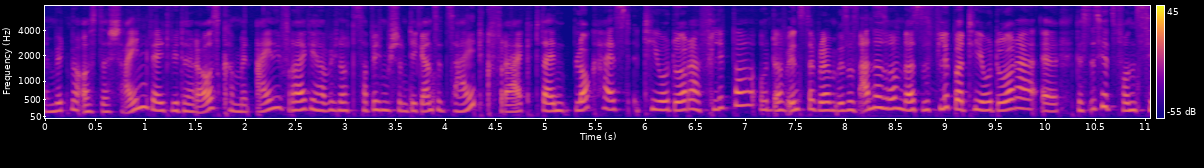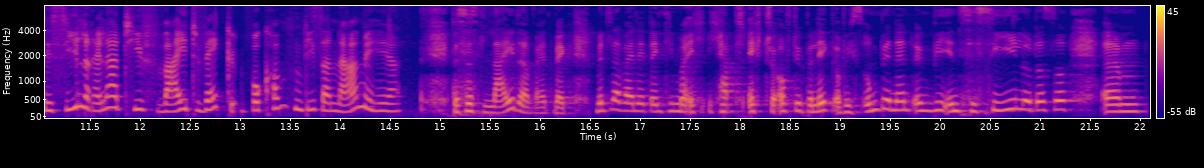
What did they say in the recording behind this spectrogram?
Damit wir aus der Scheinwelt wieder rauskommen, eine Frage habe ich noch, das habe ich mich schon die ganze Zeit gefragt. Dein Blog heißt Theodora Flipper und auf Instagram ist es andersrum, das ist Flipper Theodora. Äh, das ist jetzt von Cecile relativ weit weg. Wo kommt denn dieser Name her? Das ist leider weit weg. Mittlerweile denke ich mal, ich, ich habe echt schon oft überlegt, ob ich es umbenenne, irgendwie in Cecile oder so. Ähm,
